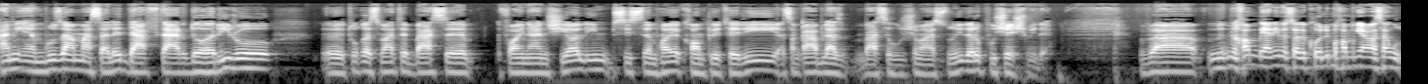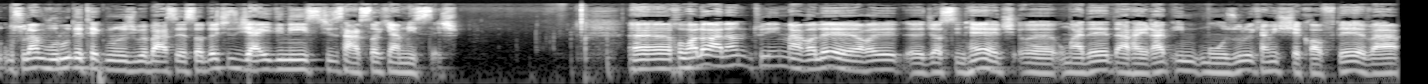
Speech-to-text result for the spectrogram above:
همین امروز هم مسئله دفترداری رو تو قسمت بحث فاینانشیال این سیستم های کامپیوتری اصلا قبل از بحث هوش مصنوعی داره پوشش میده. و می‌خوام یعنی به سال کلی می‌خوام بگم مثلا اصولا ورود تکنولوژی به بحث حسابداری چیز جدیدی نیست چیز ترسناکی هم نیستش. خب حالا الان توی این مقاله آقای جاستین هچ اومده در حقیقت این موضوع رو کمی شکافته و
